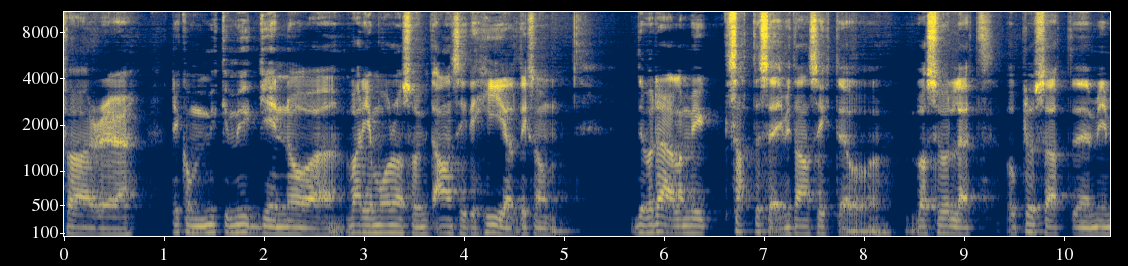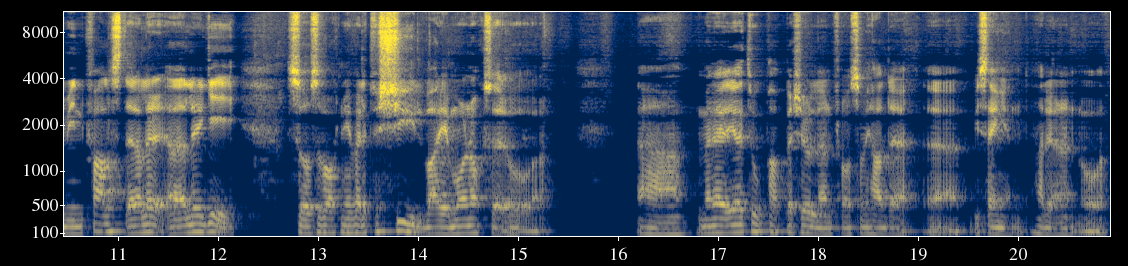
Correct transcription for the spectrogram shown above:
För det kom mycket mygg in och eh, varje morgon så var mitt ansikte helt liksom... Det var där alla mygg satte sig i mitt ansikte och var svullet. Och plus att med min, min kvalsterallergi så, så vaknade jag väldigt förkyld varje morgon också. Och, eh, uh, men jag, jag tog pappersrullen från, som vi hade uh, i sängen. Hade jag den, och,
